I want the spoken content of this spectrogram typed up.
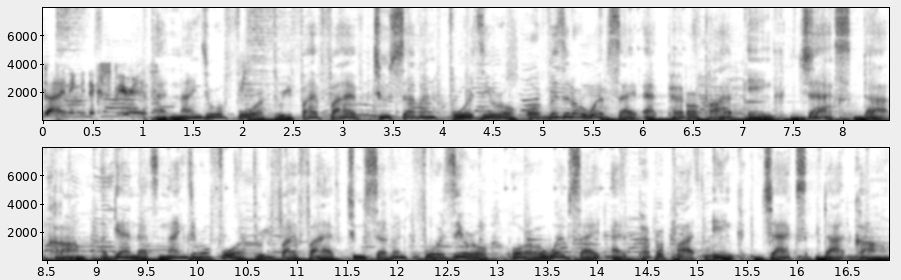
dining experience. at 904-355-2740 or visit our website at pepperpotincjacks.com. Again, that's 904-355-2740 or our website at pepperpotincjacks.com.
